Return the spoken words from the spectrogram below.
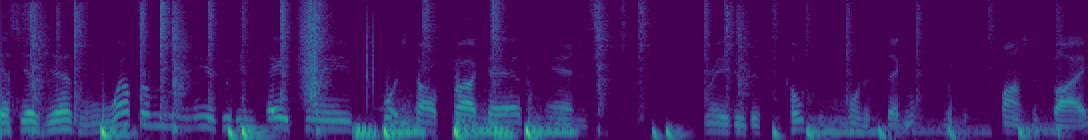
Yes, yes, yes. Welcome into the A Train Sports Talk podcast and we're ready to do this Coach's Corner segment, which is sponsored by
